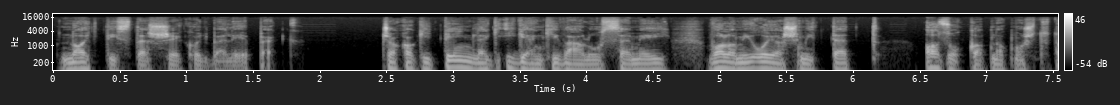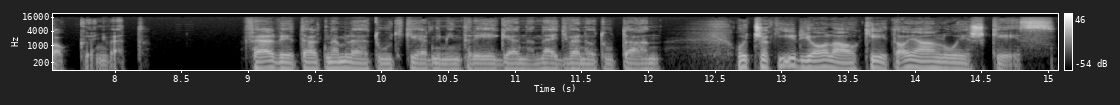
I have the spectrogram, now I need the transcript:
Nagy tisztesség, hogy belépek. Csak aki tényleg igen kiváló személy, valami olyasmit tett, azok kapnak most tagkönyvet. Felvételt nem lehet úgy kérni, mint régen, 45 után, hogy csak írja alá a két ajánló és kész.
